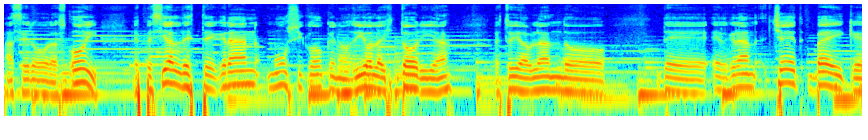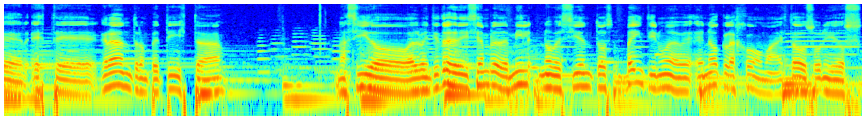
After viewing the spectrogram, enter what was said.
a 0 horas. Hoy, especial de este gran músico que nos dio la historia Estoy hablando de el gran Chet Baker, este gran trompetista nacido el 23 de diciembre de 1929 en Oklahoma, Estados Unidos.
